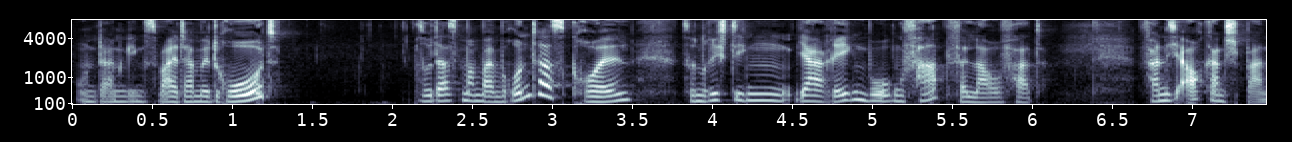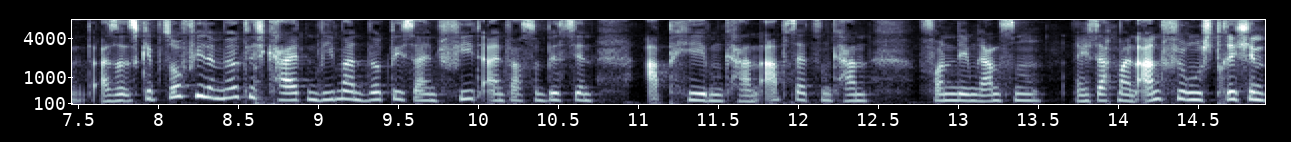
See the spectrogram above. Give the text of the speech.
und dann ging es weiter mit Rot, sodass man beim Runterscrollen so einen richtigen ja, Regenbogen-Farbverlauf hat. Fand ich auch ganz spannend. Also es gibt so viele Möglichkeiten, wie man wirklich sein Feed einfach so ein bisschen abheben kann, absetzen kann von dem ganzen, ich sag mal in Anführungsstrichen,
